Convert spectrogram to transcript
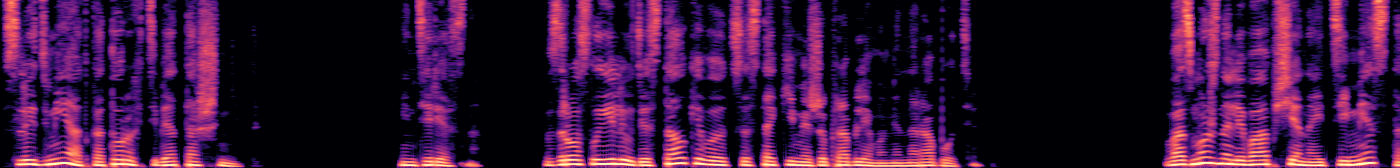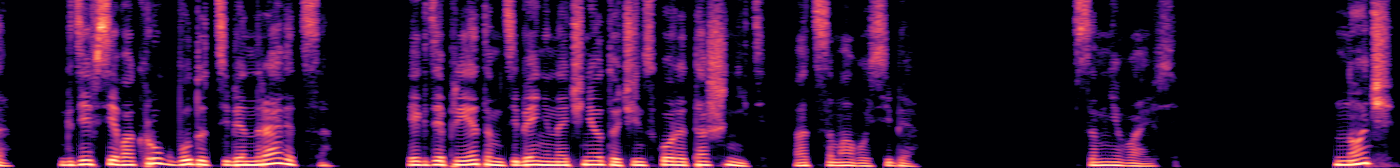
С людьми, от которых тебя тошнит. Интересно, взрослые люди сталкиваются с такими же проблемами на работе? Возможно ли вообще найти место, где все вокруг будут тебе нравиться и где при этом тебя не начнет очень скоро тошнить от самого себя? Сомневаюсь. Ночь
